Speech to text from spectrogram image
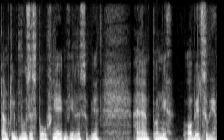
tamtych dwóch zespołów. Nie wiele sobie e, po nich obiecuję.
